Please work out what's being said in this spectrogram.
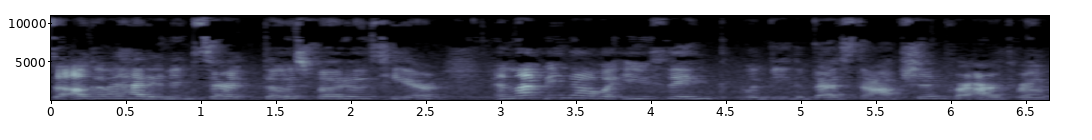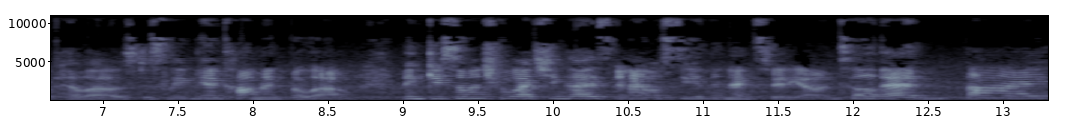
So I'll go ahead and insert those photos here and let me know what you think would be the best option for our throw pillows. Just leave me a comment below. Thank you so much for watching guys and I will see you in the next video. Until then, bye!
